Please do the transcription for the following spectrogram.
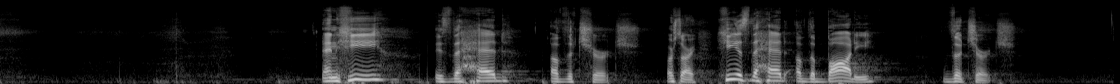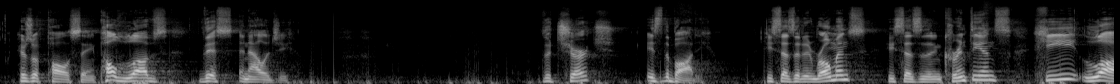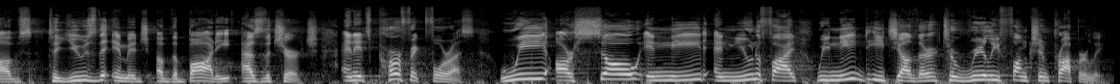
And he is the head of the church. Or, sorry, he is the head of the body, the church. Here's what Paul is saying Paul loves this analogy. The church is the body. He says it in Romans, he says it in Corinthians. He loves to use the image of the body as the church. And it's perfect for us. We are so in need and unified. We need each other to really function properly.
